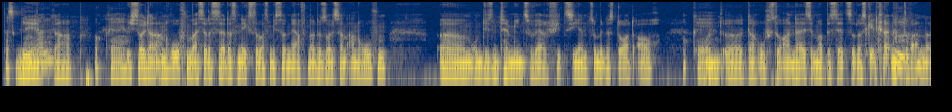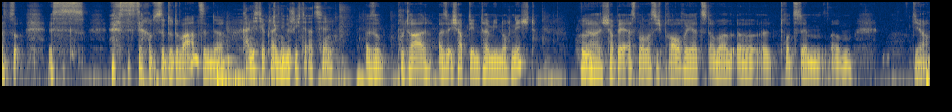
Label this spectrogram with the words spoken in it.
Das ging nee, dann? Da, okay. Ich soll dann anrufen, weißt du, das ist ja das nächste, was mich so nervt. Ne? Du sollst dann anrufen, ähm, um diesen Termin zu verifizieren, zumindest dort auch. Okay. Und äh, da rufst du an, da ist immer besetzt, so das geht keiner hm. dran. Also es ist, es ist der absolute Wahnsinn, ja. Kann ich dir gleich du, eine Geschichte erzählen? Also brutal. Also ich habe den Termin noch nicht. Hm. Ja, ich habe ja erstmal, was ich brauche jetzt, aber äh, trotzdem ähm, ja,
